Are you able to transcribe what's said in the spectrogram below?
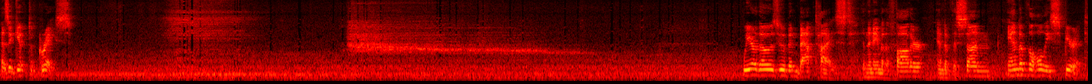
as a gift of grace. We are those who have been baptized in the name of the Father, and of the Son, and of the Holy Spirit.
